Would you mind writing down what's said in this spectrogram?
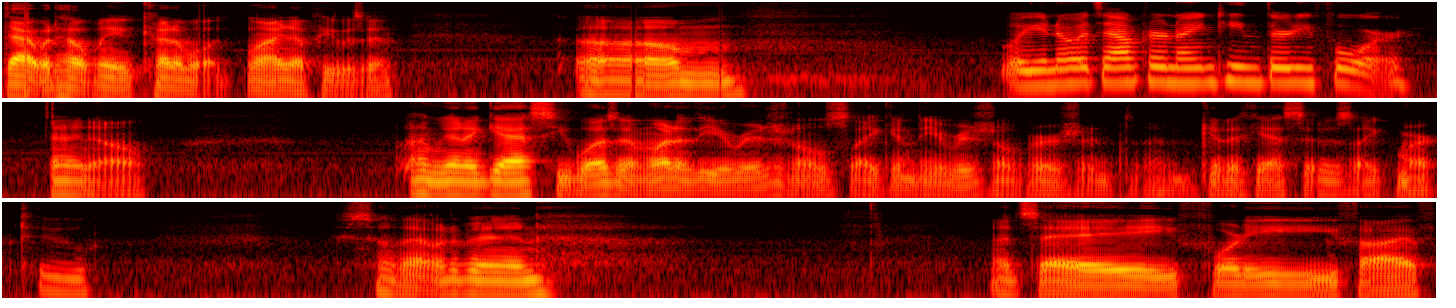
that would help me kind of what lineup he was in. Um Well, you know it's after 1934. I know. I'm gonna guess he wasn't one of the originals, like in the original version. I'm gonna guess it was like Mark II. So that would have been, I'd say 45.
